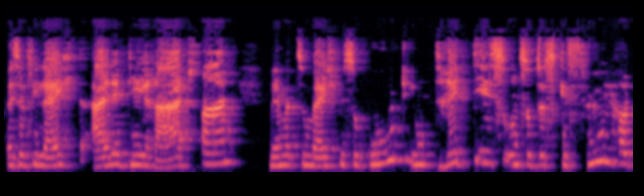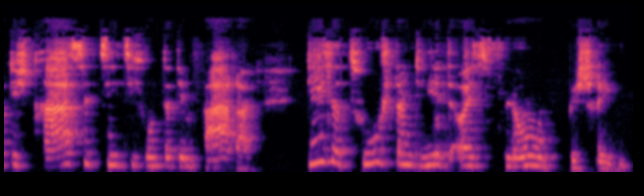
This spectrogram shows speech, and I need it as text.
Also vielleicht alle, die Rad fahren, wenn man zum Beispiel so gut im Tritt ist und so das Gefühl hat, die Straße zieht sich unter dem Fahrrad. Dieser Zustand wird als Flow beschrieben.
